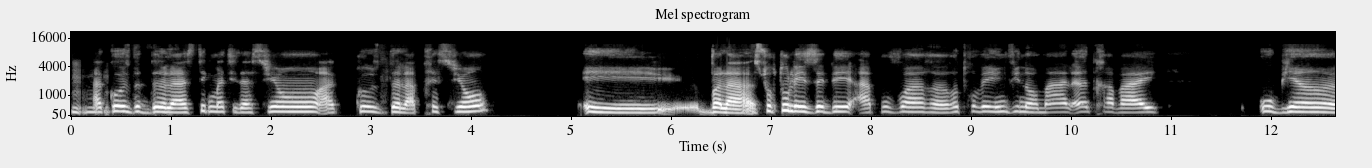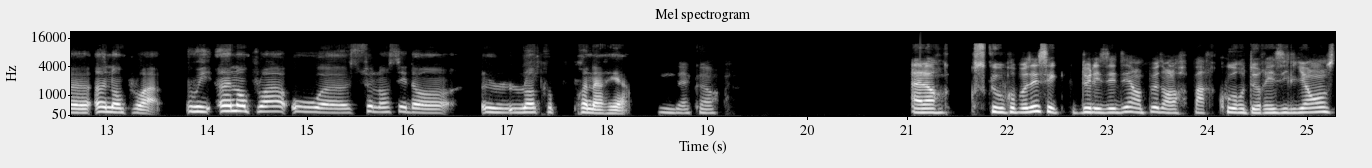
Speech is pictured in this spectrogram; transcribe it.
Mm, à mm. cause de, la stigmatisation, à cause de la pression. Et voilà, surtout les aider à pouvoir euh, retrouver une vie normale, un travail ou bien euh, un emploi. Oui, un emploi ou euh, se lancer dans l'entrepreneuriat. D'accord. Alors, ce que vous proposez, c'est de les aider un peu dans leur parcours de résilience,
